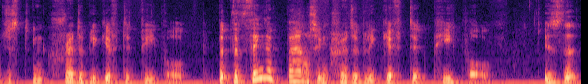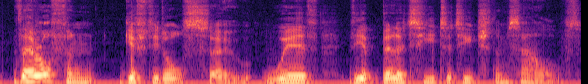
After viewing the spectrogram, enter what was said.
just incredibly gifted people. But the thing about incredibly gifted people is that they're often gifted also with the ability to teach themselves.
